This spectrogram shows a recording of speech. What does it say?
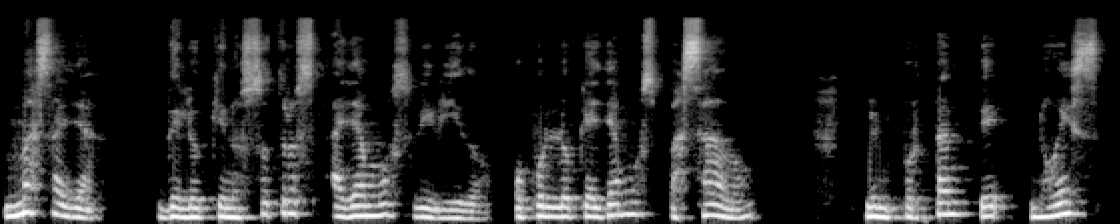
más allá de lo que nosotros hayamos vivido o por lo que hayamos pasado, lo importante no es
